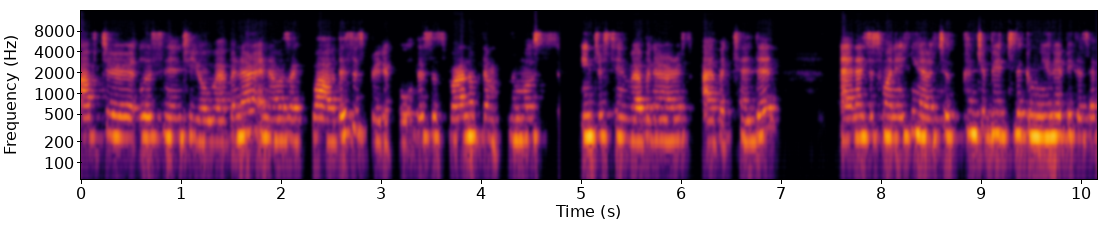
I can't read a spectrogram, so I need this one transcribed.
after listening to your webinar, and I was like, wow, this is pretty cool. This is one of the, the most interesting webinars I've attended. And I just wanted, you know, to contribute to the community because I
